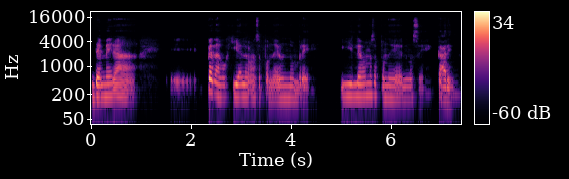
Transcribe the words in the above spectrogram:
de mera eh, pedagogía le vamos a poner un nombre y le vamos a poner, no sé, Karen.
